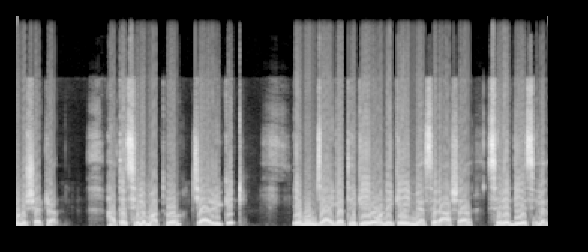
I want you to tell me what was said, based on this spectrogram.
উনষাট রান। হাতে ছিল মাত্র চার উইকেট। এমন জায়গা থেকে অনেকেই ম্যাচের আশা ছেড়ে দিয়েছিলেন।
